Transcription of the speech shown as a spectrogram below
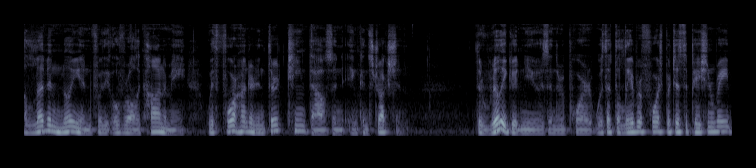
11 million for the overall economy, with 413,000 in construction. The really good news in the report was that the labor force participation rate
